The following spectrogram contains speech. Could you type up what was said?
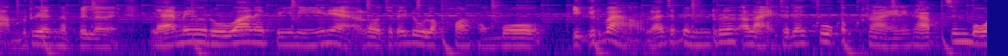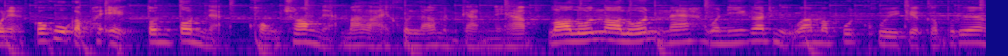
3 เรื่องกันไปเลย และไม่รู้ว่าในปีนี้เนี่ยเราจะได้ดูละครของโบ อีกหรือเปล่า และจะเป็นเรื่องอะไรจะได้คู่กับใครนะครับซึ่งโบเนี่ยก็คู่กับพระเอกต้นๆเนี่ยของช่องเนี่ยมาหลายคนแล้วเหมือนกันนะครับรอลุ้นรอลุ้นนะวันนี้ก็ถือว่ามาพูดคุยเกี่ยวกับเรื่อง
